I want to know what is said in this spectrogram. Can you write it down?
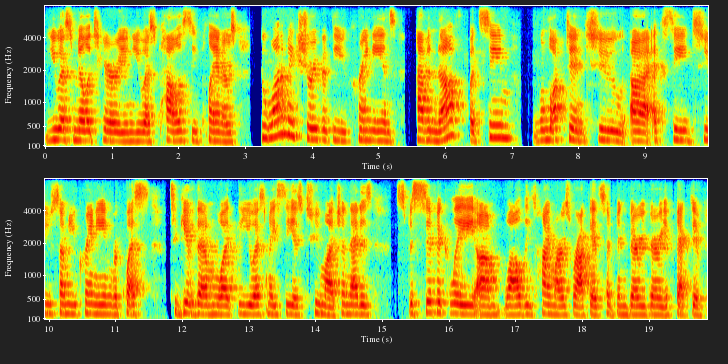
U.S. military and U.S. policy planners who want to make sure that the Ukrainians have enough, but seem reluctant to uh, accede to some Ukrainian requests to give them what the U.S. may see as too much, and that is specifically um, while these HIMARS rockets have been very, very effective,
